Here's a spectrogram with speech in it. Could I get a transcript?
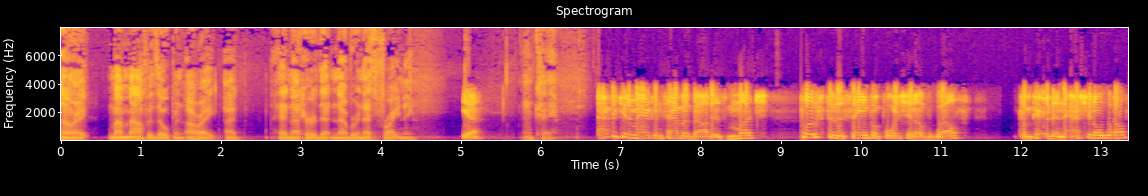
All right. My mouth is open. All right. I had not heard that number, and that's frightening. Yeah. Okay. African Americans have about as much, close to the same proportion of wealth compared to national wealth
